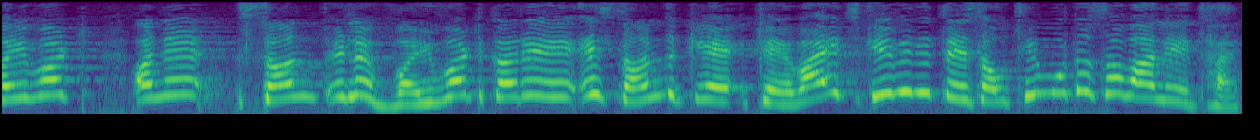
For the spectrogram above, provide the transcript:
વહીવટ અને સંત એટલે વહીવટ કરે એ સંત કહેવાય જ કેવી રીતે? સૌથી મોટો સવાલ એ થાય.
